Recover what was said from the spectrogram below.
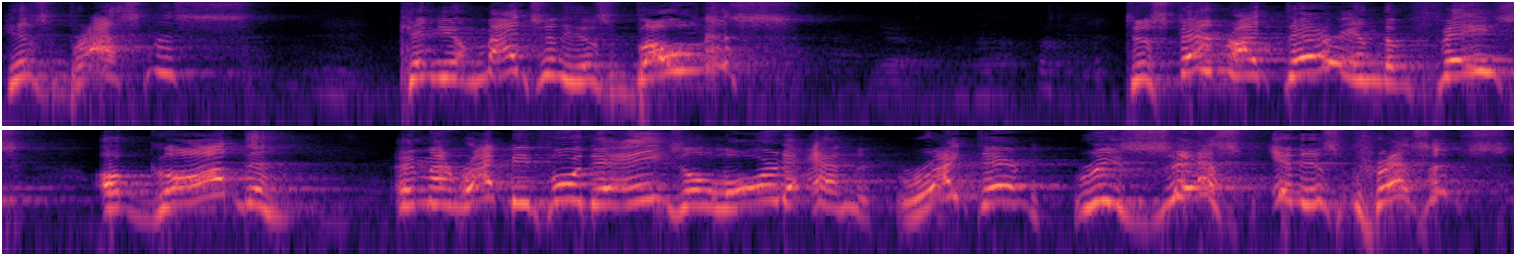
his brassness? Can you imagine his boldness? To stand right there in the face of God, amen, right before the angel Lord, and right there resist in his presence.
